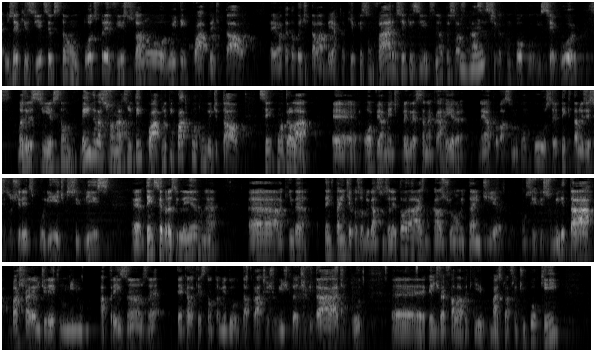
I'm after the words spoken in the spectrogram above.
os requisitos, eles estão todos previstos lá no, no item 4 do edital, é, eu até estou com o edital aberto aqui, porque são vários requisitos. Né? O pessoal uhum. às vezes fica com um pouco inseguro, mas eles sim, eles estão bem relacionados no item 4. No item 4.1 do edital, você encontra lá, é, obviamente, para ingressar na carreira, né, aprovação no concurso, aí tem que estar no exercício dos direitos políticos, civis, é, tem que ser brasileiro, né? Ah, aqui ainda tem que estar em dia com as obrigações eleitorais, no caso de homem, está em dia com serviço militar, bacharel em direito no mínimo há três anos, né? Tem aquela questão também do, da prática jurídica da atividade, tudo, é, que a gente vai falar daqui mais para frente um pouquinho.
